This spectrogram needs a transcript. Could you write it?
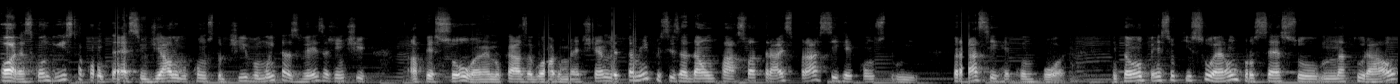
Ora, quando isso acontece, o diálogo construtivo, muitas vezes a gente, a pessoa, né, no caso agora o Matt Chandler, também precisa dar um passo atrás para se reconstruir, para se recompor. Então eu penso que isso é um processo natural,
